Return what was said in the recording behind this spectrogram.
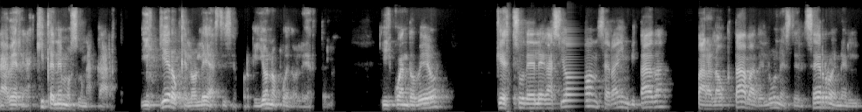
A ver, aquí tenemos una carta y quiero que lo leas, dice, porque yo no puedo leértelo. Y cuando veo que su delegación será invitada para la octava de lunes del cerro en el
